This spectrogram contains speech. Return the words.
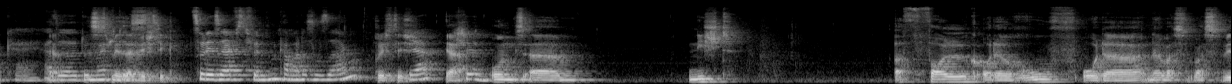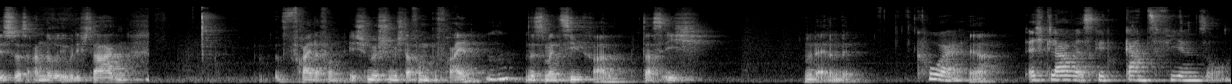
okay. Also Ja, du das ist mir möchtest sehr wichtig. zu dir selbst finden, kann man das so sagen? richtig. Ja? ja. Schön. Und ähm, nicht Erfolg oder Ruf oder ne, was, was willst du das andere über dich sagen? Frei davon. Ich möchte mich davon befreien. Mhm. Das ist mein Ziel gerade, dass ich nur der Adam bin. Cool. Ja. Ich glaube, es geht ganz vielen so.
